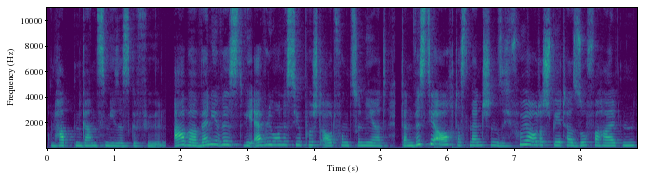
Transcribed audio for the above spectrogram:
und habt ein ganz mieses Gefühl. Aber wenn ihr wisst, wie Everyone is You Pushed Out funktioniert, dann wisst ihr auch, dass Menschen sich früher oder später so verhalten,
